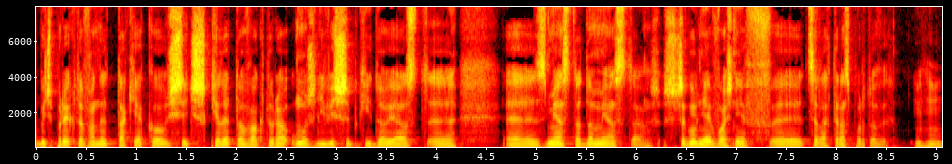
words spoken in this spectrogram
być projektowane tak jako sieć szkieletowa, która umożliwi szybki dojazd z miasta do miasta, szczególnie właśnie w celach transportowych. Mhm.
